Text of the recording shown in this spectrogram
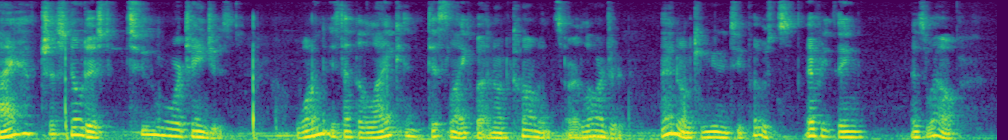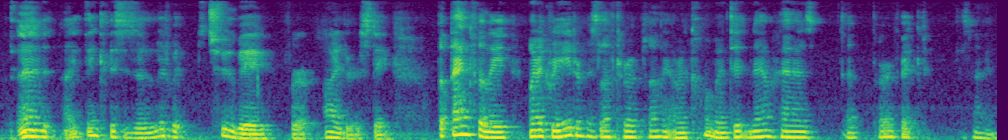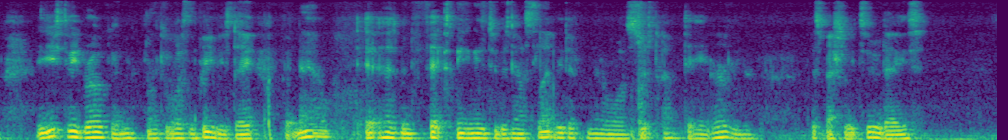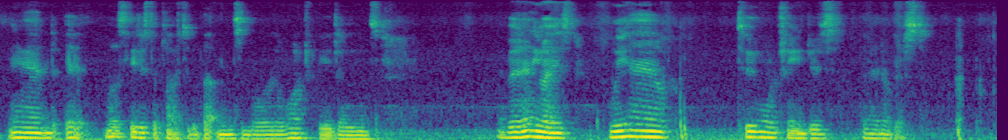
I have just noticed two more changes. One is that the like and dislike button on comments are larger, and on community posts, everything as well. And I think this is a little bit too big for either state. But thankfully, when a creator has left a reply or a comment, it now has a perfect design. It used to be broken, like it was the previous day, but now it has been fixed, meaning YouTube is now slightly different than it was just a day earlier, especially two days. And it mostly just applies to the buttons and or the watch page elements. But anyways, we have two more changes that I noticed.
